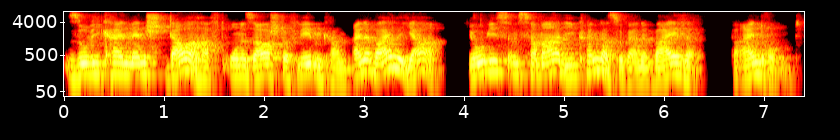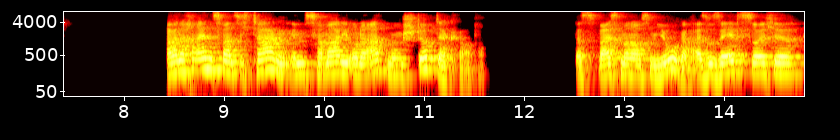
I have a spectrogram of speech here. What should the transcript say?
So wie kein Mensch dauerhaft ohne Sauerstoff leben kann. Eine Weile ja. Yogis im Samadhi können das sogar eine Weile. Beeindruckend. Aber nach 21 Tagen im Samadhi ohne Atmung stirbt der Körper. Das weiß man aus dem Yoga. Also selbst solche,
